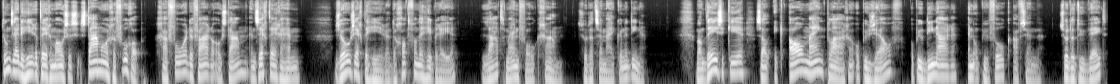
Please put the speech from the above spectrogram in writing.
Toen zei de Heere tegen Mozes, sta morgen vroeg op, ga voor de farao staan en zeg tegen hem, zo zegt de Heere, de God van de Hebreeën, laat mijn volk gaan, zodat zij mij kunnen dienen. Want deze keer zal ik al mijn plagen op uzelf, op uw dienaren en op uw volk afzenden, zodat u weet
